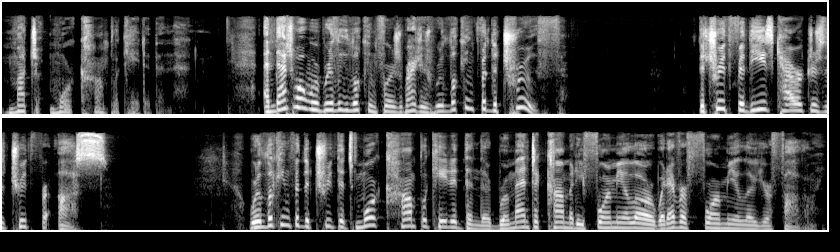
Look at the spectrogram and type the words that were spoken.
much more complicated than that. And that's what we're really looking for as writers. We're looking for the truth. The truth for these characters, the truth for us. We're looking for the truth that's more complicated than the romantic comedy formula or whatever formula you're following.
